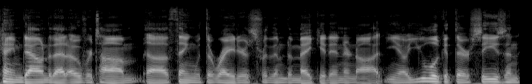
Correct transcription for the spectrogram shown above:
came down to that overtime uh, thing with the Raiders for them to make it in or not. You know, you look at their season;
